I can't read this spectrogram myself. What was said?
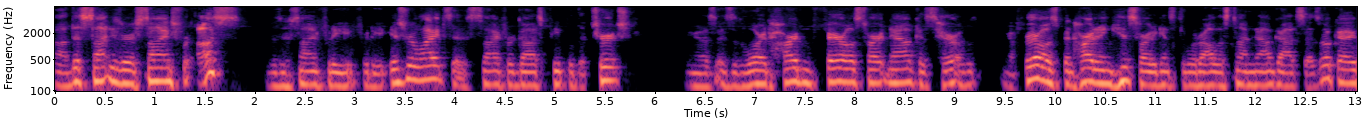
uh, this sign, these are signs for us. This is a sign for the for the Israelites. It's a sign for God's people, the church. You know, as, as the Lord hardened Pharaoh's heart now, because Pharaoh, you know, Pharaoh has been hardening his heart against the Lord all this time. Now God says, "Okay,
